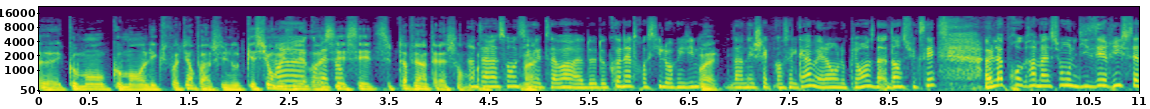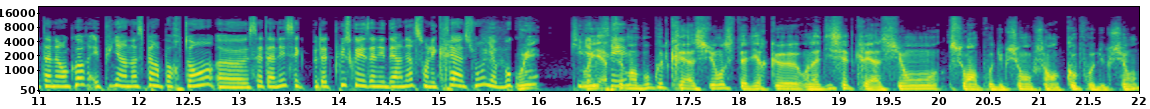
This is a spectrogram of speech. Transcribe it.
Euh, comment comment l'exploiter? Enfin, c'est une autre question, mais c'est tout à fait intéressant. Intéressant aussi de savoir, de, connaître aussi l'origine d'un échec quand c'est le cas, mais là en l'occurrence d'un succès. Euh, la programmation, on le disait, riche cette année encore. Et puis il y a un aspect important euh, cette année, c'est que peut-être plus que les années dernières, sont les créations. Il y a beaucoup. Oui. Qui oui, absolument beaucoup de créations, c'est-à-dire qu'on a 17 créations, soit en production, soit en coproduction.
